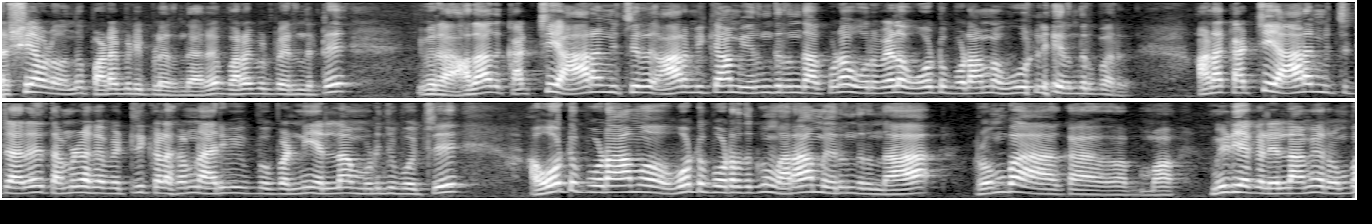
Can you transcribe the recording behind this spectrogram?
ரஷ்யாவில் வந்து படப்பிடிப்பில் இருந்தார். படப்பிடிப்பில் இருந்துட்டு இவர் அதாவது கட்சி ஆரம்பிச்சிரு ஆரம்பிக்காமல் இருந்திருந்தா கூட ஒருவேளை ஓட்டு போடாமல் ஊர்லேயே இருந்திருப்பார். ஆனால் கட்சி ஆரம்பிச்சிட்டாரு. தமிழக வெற்றி கழகம்னு அறிவிப்பு பண்ணி எல்லாம் முடிஞ்சு போச்சு. ஓட்டு போடாமல் ஓட்டு போடுறதுக்கும் வராமல் இருந்திருந்தா ரொம்ப க ம- மீடியாக்கள் எல்லாமே ரொம்ப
